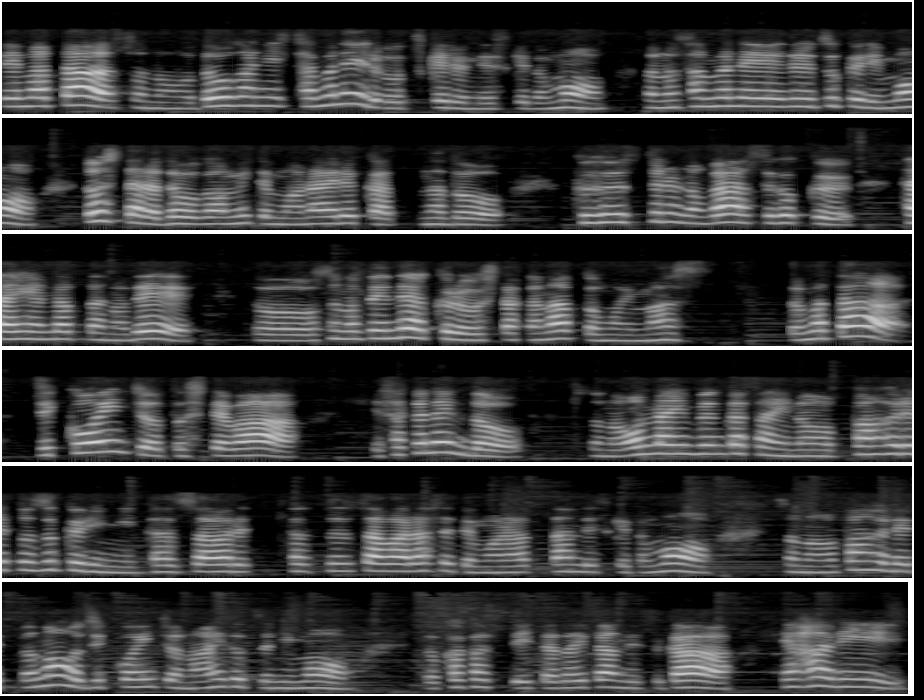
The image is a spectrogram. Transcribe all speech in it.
でまたその動画にサムネイルをつけるんですけどもそのサムネイル作りもどうしたら動画を見てもらえるかなど工夫するのがすごく大変だったのでその点では苦労したかなと思います。また実行委員長としては昨年度そのオンライン文化祭のパンフレット作りに携わる携わらせてもらったんですけどもそのパンフレットの実行委員長の挨拶にも書かせていただいたんですがやはり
